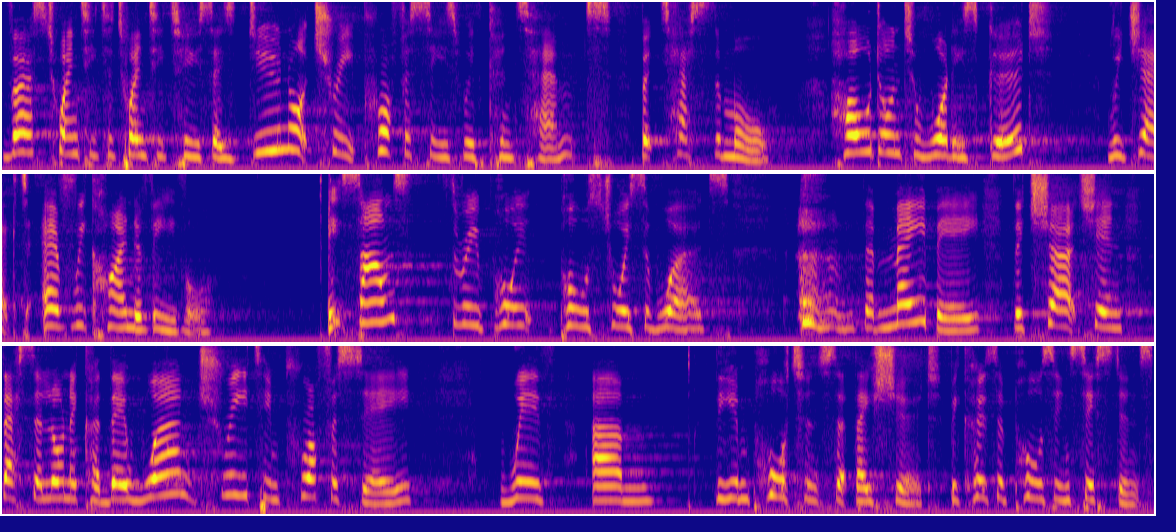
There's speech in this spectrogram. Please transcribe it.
Verse 20 to 22 says, Do not treat prophecies with contempt, but test them all. Hold on to what is good reject every kind of evil. It sounds through Paul's choice of words that maybe the church in Thessalonica, they weren't treating prophecy with um, the importance that they should because of Paul's insistence.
